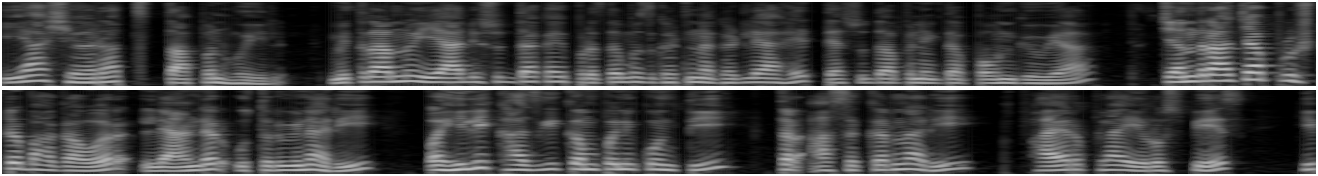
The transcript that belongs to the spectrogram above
या शहरात स्थापन होईल. मित्रांनो याआधी सुद्धा काही प्रथमच घटना घडल्या आहेत त्या सुद्धा आपण एकदा पाहून घेऊया. चंद्राच्या पृष्ठभागावर लँडर उतरविणारी पहिली खाजगी कंपनी कोणती? तर असं करणारी फायरफ्लाय एरोस्पेस ही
